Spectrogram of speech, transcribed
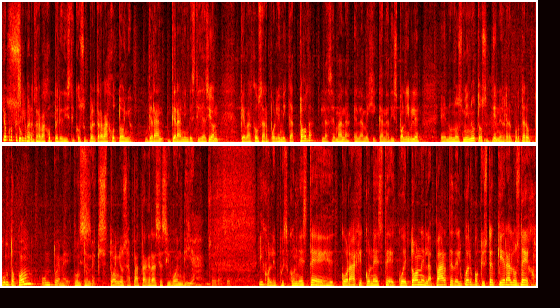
Yo creo que super trabajo periodístico, super trabajo Toño, gran, gran investigación que va a causar polémica toda la semana en la mexicana. Disponible en unos minutos en el reportero.com.mx. Toño Zapata, gracias y buen día. Muchas gracias. Híjole, pues con este coraje, con este cuetón en la parte del cuerpo que usted quiera, los dejo.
